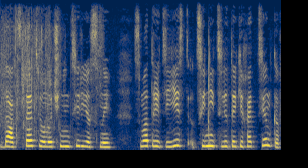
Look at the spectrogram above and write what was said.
Да, кстати, он очень интересный. Смотрите, есть ценители таких оттенков.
